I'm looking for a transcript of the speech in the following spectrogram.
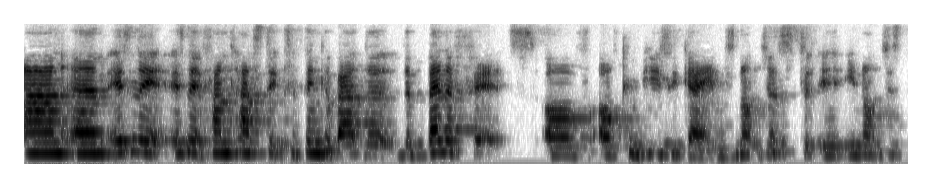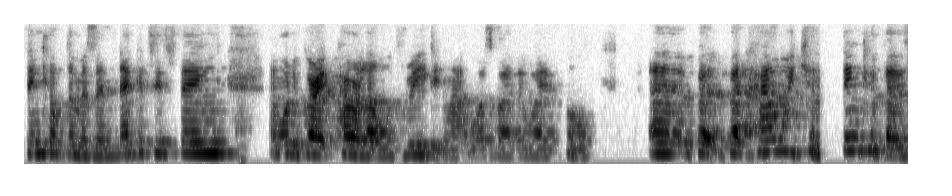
and um, isn't it isn't it fantastic to think about the, the benefits of, of computer games, not just you not just think of them as a negative thing. And what a great parallel with reading that was, by the way, Paul. Uh, but but how we can think of those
